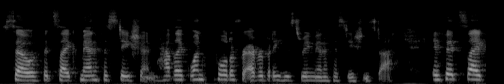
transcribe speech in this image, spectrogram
So if it's like manifestation, have like one folder for everybody who's doing manifestation stuff. If it's like,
